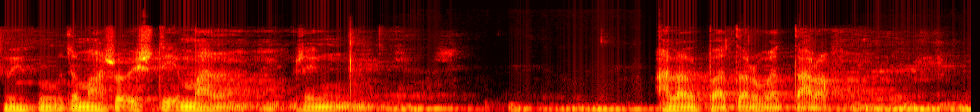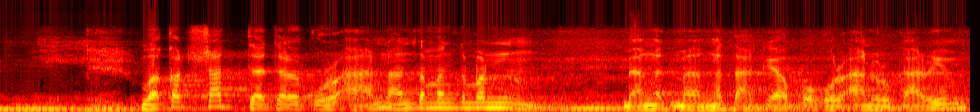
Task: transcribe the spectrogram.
Iku termasuk istimal sing alal batar wa taraf. Wakat saddadal Quran dan teman-teman banget banget ake apa Quranul Karim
